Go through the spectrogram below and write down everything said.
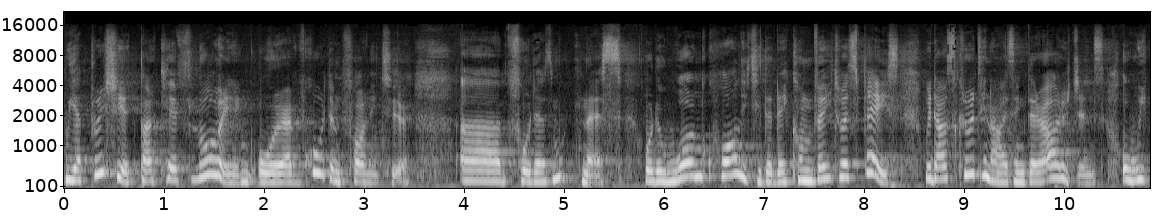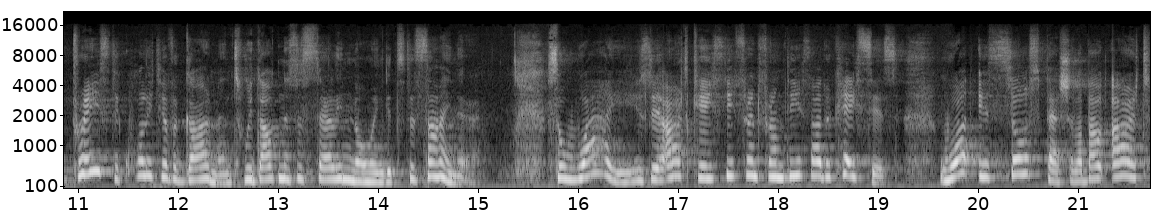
We appreciate parquet flooring or wooden furniture uh, for their smoothness or the warm quality that they convey to a space without scrutinizing their origins, or we praise the quality of a garment without necessarily knowing its designer. So, why is the art case different from these other cases? What is so special about art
